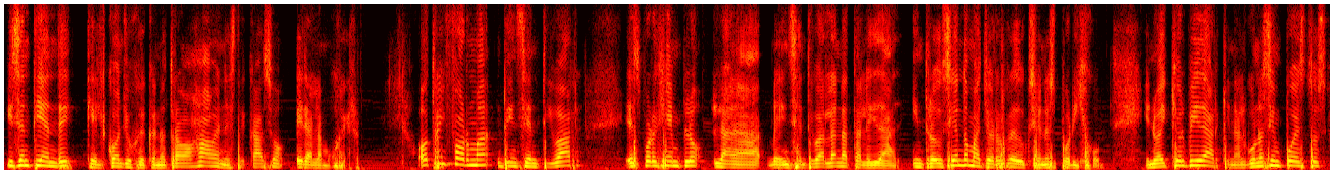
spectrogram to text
y se entiende que el cónyuge que no trabajaba en este caso era la mujer. Otra forma de incentivar es, por ejemplo, la, incentivar la natalidad, introduciendo mayores reducciones por hijo. Y no hay que olvidar que en algunos impuestos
